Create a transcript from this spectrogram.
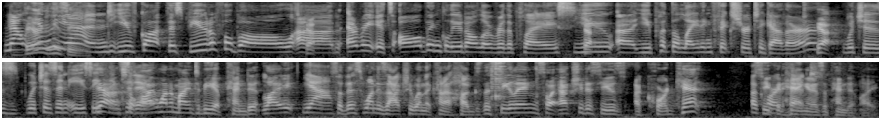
Now, Very in the easy. end, you've got this beautiful ball. Um, Yeah. Every it's all been glued all over the place. Yeah. You uh, you put the lighting fixture together. Yeah. Which is which is an easy Yeah, thing to do. Yeah. so. I wanted mine to be a pendant light. Yeah. So this one is actually one that kind of hugs the ceiling. So I actually just used a cord kit. A so you cord could hang it as a pendant light.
